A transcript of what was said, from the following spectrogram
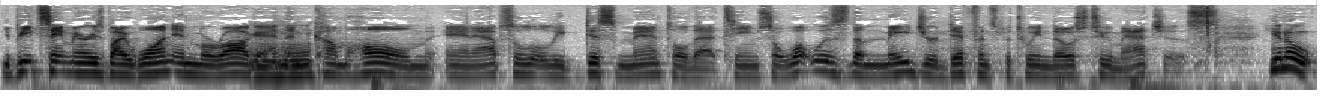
you beat St. Mary's by one in Moraga and then come home and absolutely dismantle that team. So, what was the major difference between those two matches? You know,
